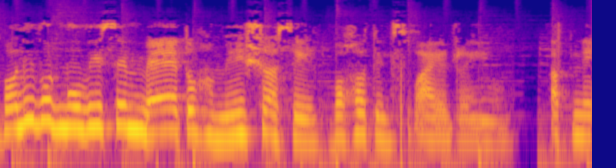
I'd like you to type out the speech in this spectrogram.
बॉलीवुड मूवी से मैं तो हमेशा से बहुत इंस्पायर्ड रही हूँ। अपने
